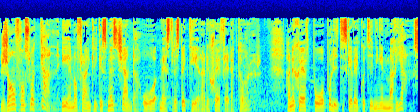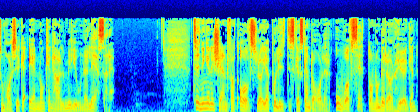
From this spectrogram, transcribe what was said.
Jean-François Cannes är en av Frankrikes mest kända och mest respekterade chefredaktörer. Han är chef på politiska veckotidningen Marianne som har cirka en och en halv miljoner läsare. Tidningen är känd för att avslöja politiska skandaler oavsett om de berör högern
